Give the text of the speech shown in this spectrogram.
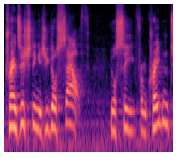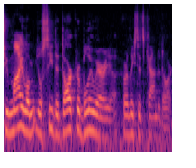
Transitioning as you go south, you'll see from Creighton to Milam, you'll see the darker blue area, or at least it's kind of dark.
